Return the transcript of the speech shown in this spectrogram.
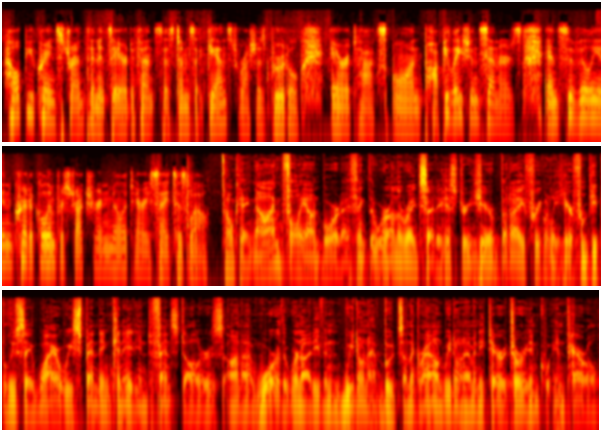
help Ukraine strengthen its air defense systems against Russia's brutal air attacks on population centers and civilian critical infrastructure and military sites as well. Okay, now I'm fully on board. I think that we're on the right side of history here, but I frequently hear from people who say, why are we spending Canadian defense dollars on a war that we're not even, we don't have boots on the ground, we don't have any territory in, in peril?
